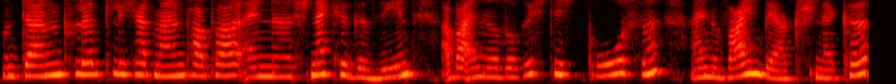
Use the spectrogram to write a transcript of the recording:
Und dann plötzlich hat mein Papa eine Schnecke gesehen, aber eine so richtig große, eine Weinbergschnecke.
